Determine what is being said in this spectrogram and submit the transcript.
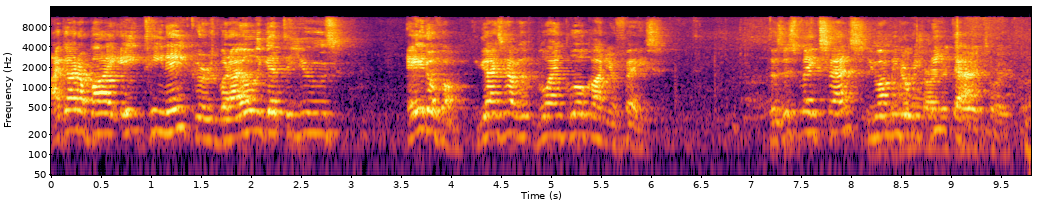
I gotta buy 18 acres, but I only get to use eight of them. You guys have a blank look on your face. Does this make sense? You want me to repeat Uncharted that? territory for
